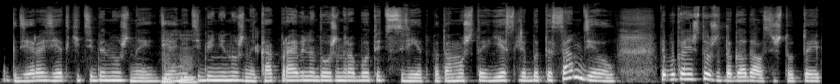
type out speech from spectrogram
где розетки тебе нужны, где угу. они тебе не нужны, как правильно должен работать свет. Потому что если бы ты сам делал, ты бы, конечно, тоже догадался, что ты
